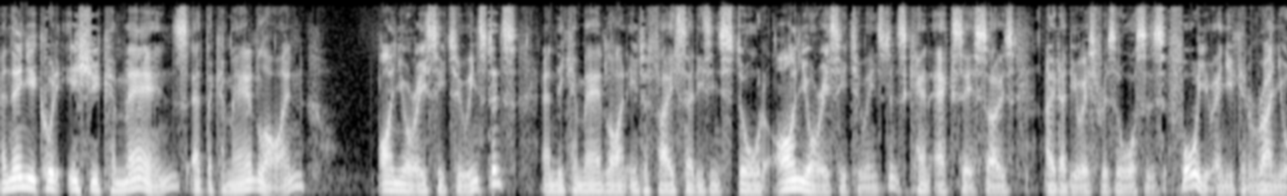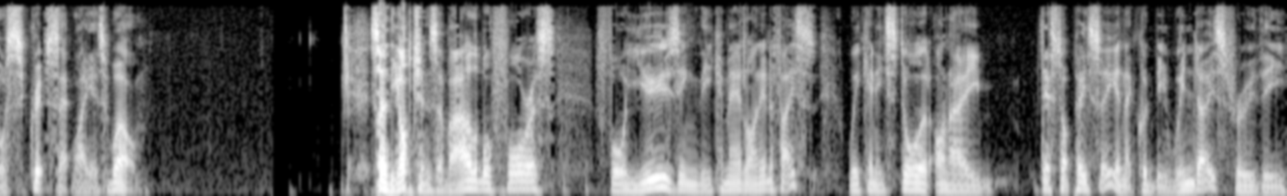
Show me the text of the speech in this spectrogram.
and then you could issue commands at the command line on your EC2 instance and the command line interface that is installed on your EC2 instance can access those AWS resources for you and you can run your scripts that way as well. So the options available for us for using the command line interface, we can install it on a desktop PC and that could be Windows through the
